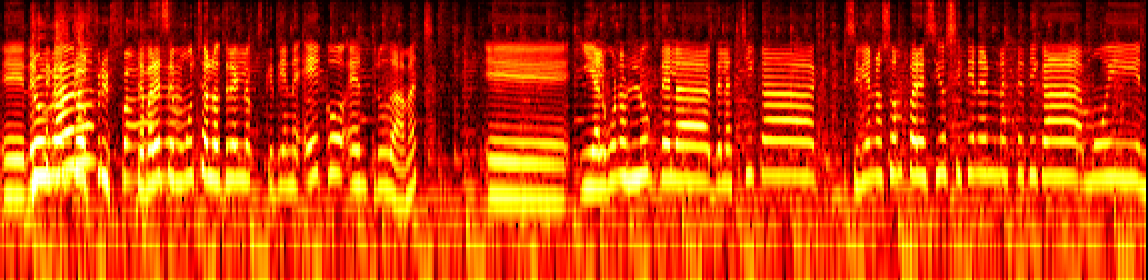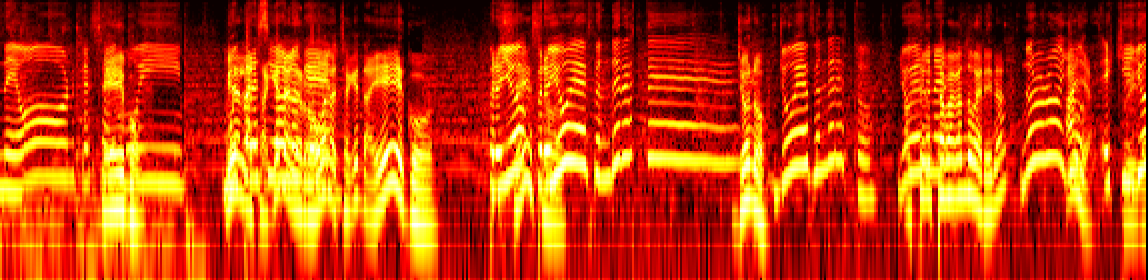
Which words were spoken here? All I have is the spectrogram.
Eh, de este cabro, Free Fire. se parecen mucho a los dreadlocks que tiene Echo en True Damage. Eh, y algunos looks de, la, de las chicas, si bien no son parecidos, sí tienen una estética muy neón, ¿cachai? Sí, muy, muy Mira, la parecido chaqueta a lo le robó que... la chaqueta Eco. Pero ¿Qué yo, es pero yo voy a defender este. Yo no. Yo voy a defender esto. Yo ¿A voy a usted le está pagando Garena? No, no, no. Ah, Yo, es que Sí, yo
